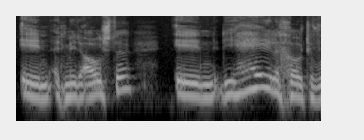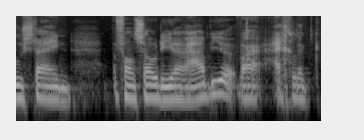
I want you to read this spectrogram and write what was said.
in het Midden-Oosten. In die hele grote woestijn van Saudi-Arabië, waar eigenlijk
